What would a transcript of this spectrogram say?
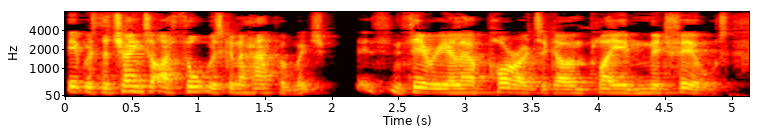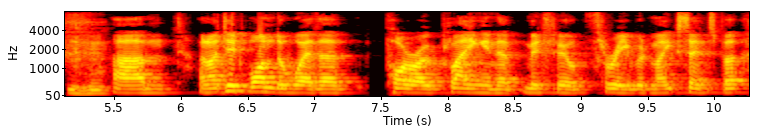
it was the change that I thought was going to happen, which in theory allowed Porro to go and play in midfield. Mm-hmm. Um, and I did wonder whether Porro playing in a midfield three would make sense. But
